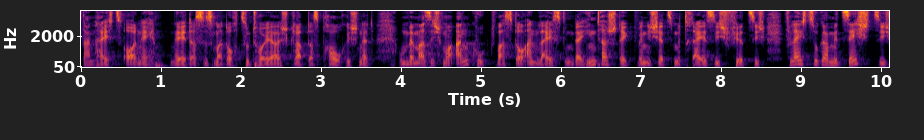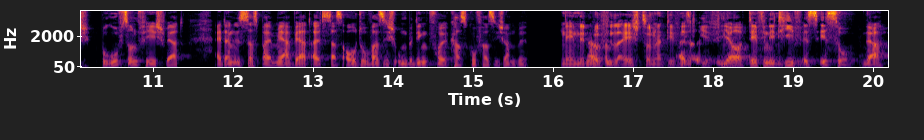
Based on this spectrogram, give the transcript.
dann heißt's, oh nee, nee, das ist mal doch zu teuer, ich glaube, das brauche ich nicht. Und wenn man sich mal anguckt, was da an Leistung dahinter steckt, wenn ich jetzt mit 30, 40, vielleicht sogar mit 60 berufsunfähig werde, dann ist das bei mehr wert als das Auto, was ich unbedingt Vollkasko versichern will. Nee, nicht ja, nur vielleicht, sondern definitiv. Also, ja, definitiv, es ist so, ja.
